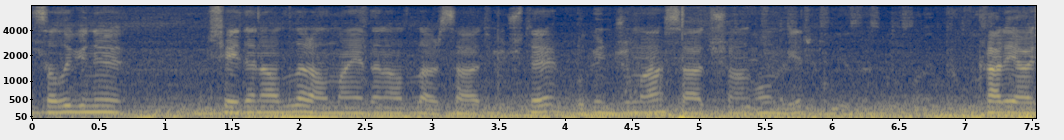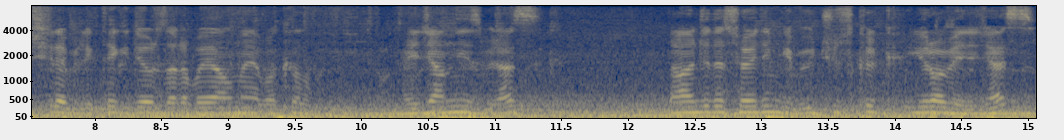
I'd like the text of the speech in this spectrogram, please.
Salı günü şeyden aldılar, Almanya'dan aldılar saat 3'te. Bugün cuma, saat şu an 11. Kar yağışıyla birlikte gidiyoruz arabayı almaya bakalım. Heyecanlıyız biraz. Daha önce de söylediğim gibi 340 euro vereceğiz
